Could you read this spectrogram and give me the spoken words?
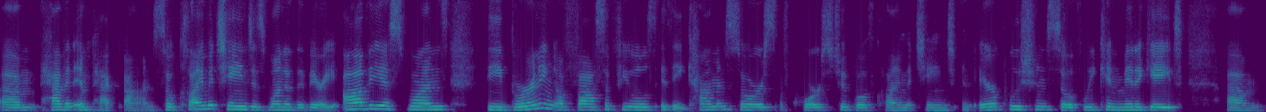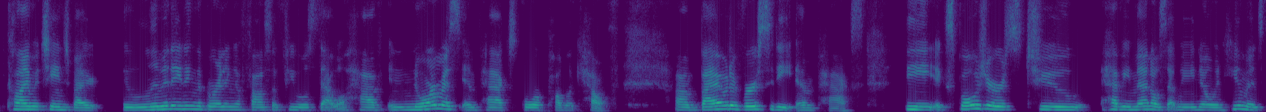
um, have an impact on. So climate change is one of the very obvious ones. The burning of fossil fuels is a common source, of course, to both climate change and air pollution. So if we can mitigate um, climate change by eliminating the burning of fossil fuels, that will have enormous impacts for public health. Um, biodiversity impacts. The exposures to heavy metals that we know in humans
